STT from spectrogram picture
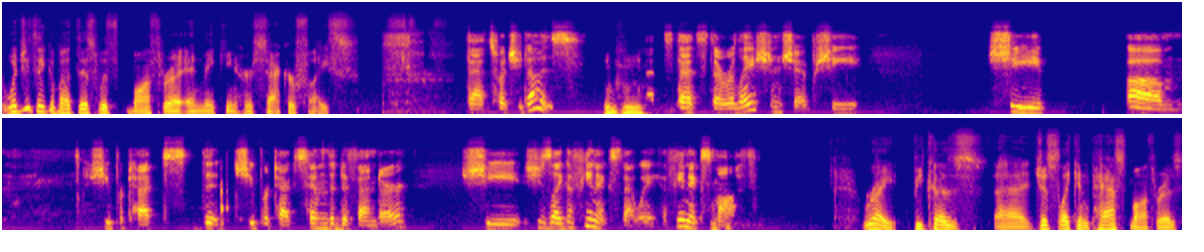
what'd you think about this with Mothra and making her sacrifice? That's what she does. Mm-hmm. That's that's their relationship. She she um she protects the she protects him, the defender. She she's like a phoenix that way, a phoenix moth. Right, because uh, just like in past Mothras,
